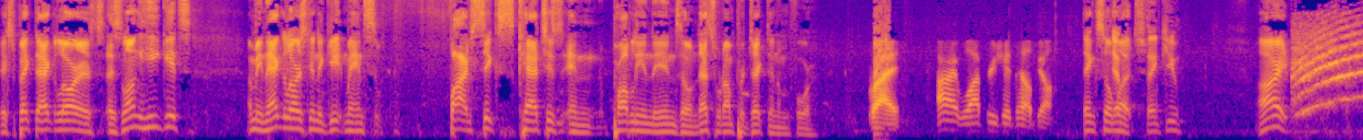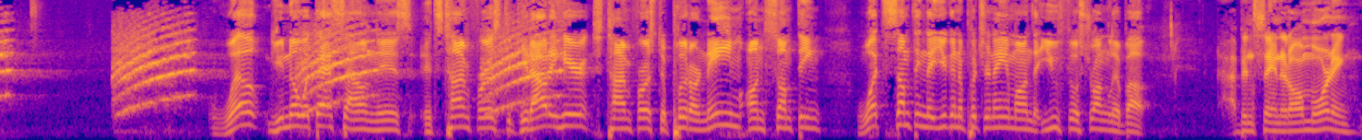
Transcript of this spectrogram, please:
expect Agholor as, as long as he gets. I mean, Agholor's going to get man five six catches and probably in the end zone. That's what I'm projecting him for. Right. All right. Well, I appreciate the help, y'all. Thanks so Yep, much. Thank you. All right. Well, you know what that sound is. It's time for us to get out of here. It's time for us to put our name on something. What's something that you're going to put your name on that you feel strongly about? I've been saying it all morning.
